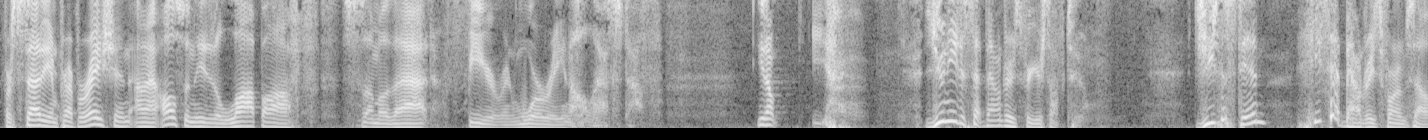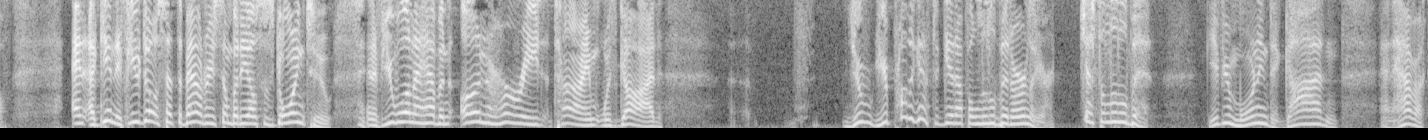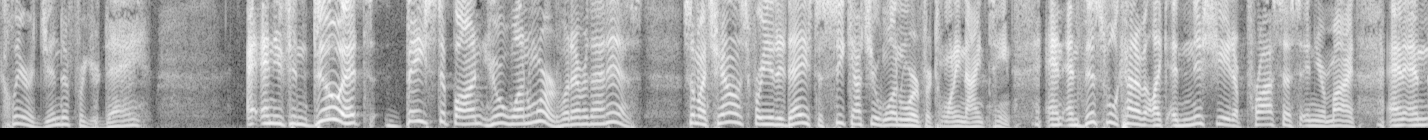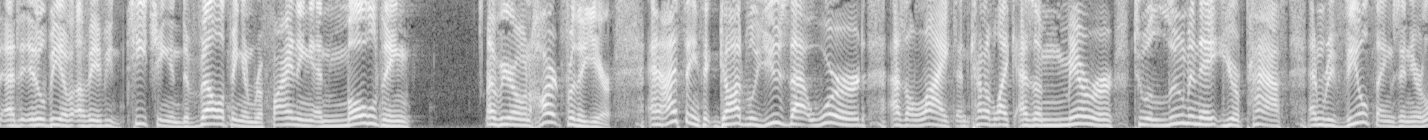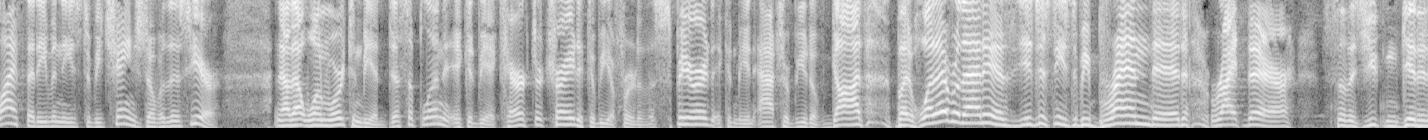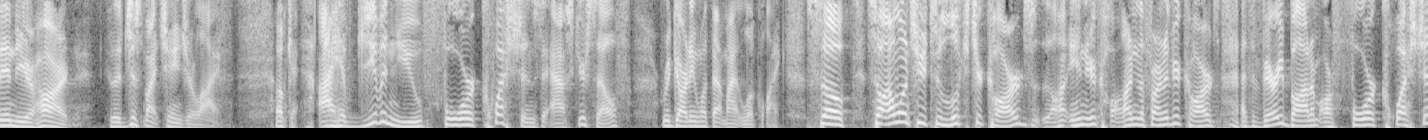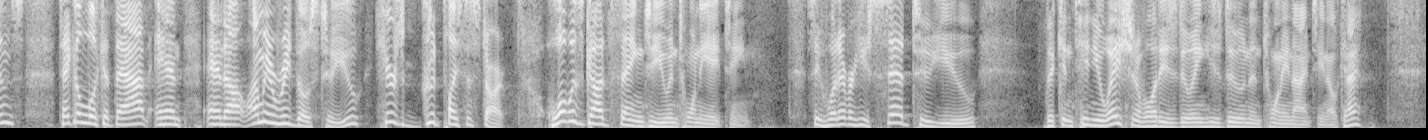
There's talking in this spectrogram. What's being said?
for study and preparation, and I also needed to lop off some of that fear and worry and all that stuff. You know, you need to set boundaries for yourself too. Jesus did. He set boundaries for himself. And again, if you don't set the boundaries, somebody else is going to. And if you want to have an unhurried time with God, you're, you're probably going to have to get up a little bit earlier, just a little bit. Give your morning to God and, and have a clear agenda for your day. And, and you can do it based upon your one word, whatever that is. So my challenge for you today is to seek out your one word for 2019. And, and this will kind of like initiate a process in your mind. And, and, and it'll be of, of even teaching and developing and refining and molding of your own heart for the year. And I think that God will use that word as a light and kind of like as a mirror to illuminate your path and reveal things in your life that even needs to be changed over this year. Now, that one word can be a discipline, it could be a character trait, it could be a fruit of the Spirit, it can be an attribute of God. But whatever that is, it just needs to be branded right there so that you can get it into your heart because it just might change your life. Okay, I have given you four questions to ask yourself regarding what that might look like. So, so I want you to look at your cards uh, in your on the front of your cards. At the very bottom are four questions. Take a look at that, and and uh, I'm going to read those to you. Here's a good place to start. What was God saying to you in 2018? See, whatever He said to you, the continuation of what He's doing, He's doing in 2019. Okay.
